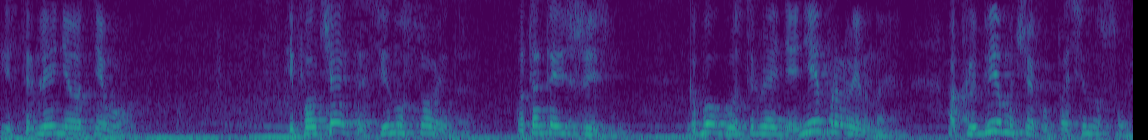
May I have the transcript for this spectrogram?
и стремление от него. И получается синусоида. Вот это и жизнь. К Богу устремление непрерывное, а к любимому человеку по синусоиде.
